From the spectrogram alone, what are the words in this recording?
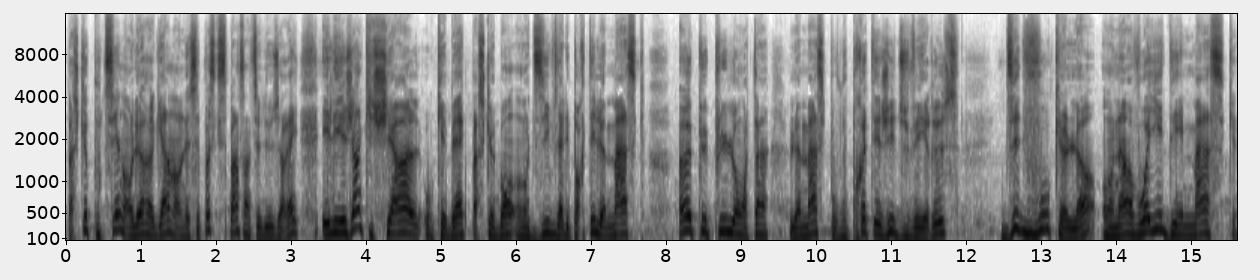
Parce que Poutine, on le regarde, on ne sait pas ce qui se passe entre ses deux oreilles. Et les gens qui chialent au Québec parce que, bon, on dit, vous allez porter le masque un peu plus longtemps, le masque pour vous protéger du virus. Dites-vous que là, on a envoyé des masques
